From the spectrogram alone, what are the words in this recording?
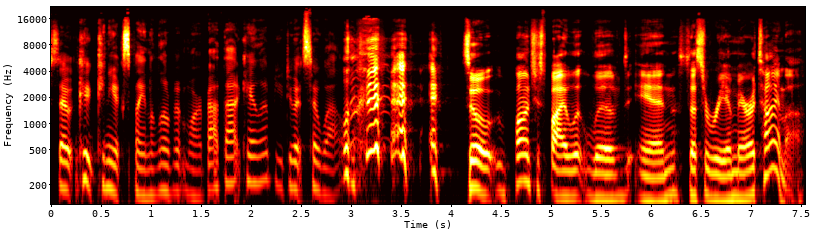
So, c- can you explain a little bit more about that, Caleb? You do it so well. so, Pontius Pilate lived in Caesarea Maritima,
